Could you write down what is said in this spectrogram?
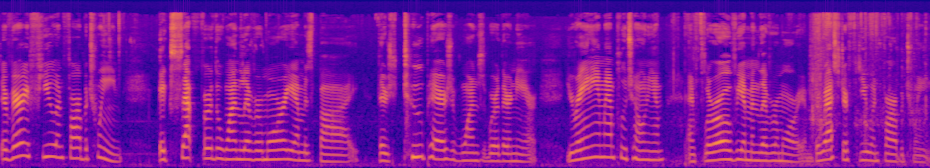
they're very few and far between, except for the one livermorium is by. There's two pairs of ones where they're near. Uranium and plutonium, and flerovium and livermorium. The rest are few and far between.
